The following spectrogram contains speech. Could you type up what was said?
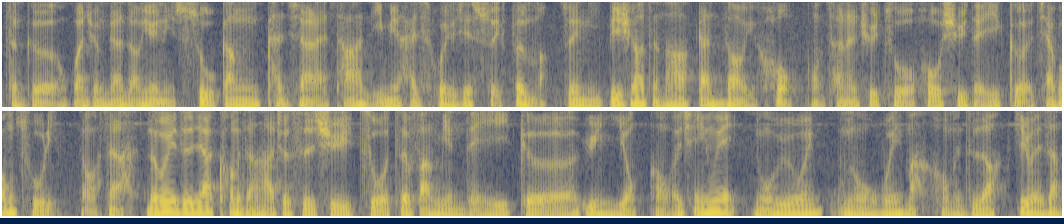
整个完全干燥，因为你树刚砍下来，它里面还是会有一些水分嘛，所以你必须要等到它干燥以后哦，才能去做后续的一个加工处理。哦，那挪威这家矿场，它就是去做这方面的一个运用哦，而且因为挪威挪威嘛，我们知道基本上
